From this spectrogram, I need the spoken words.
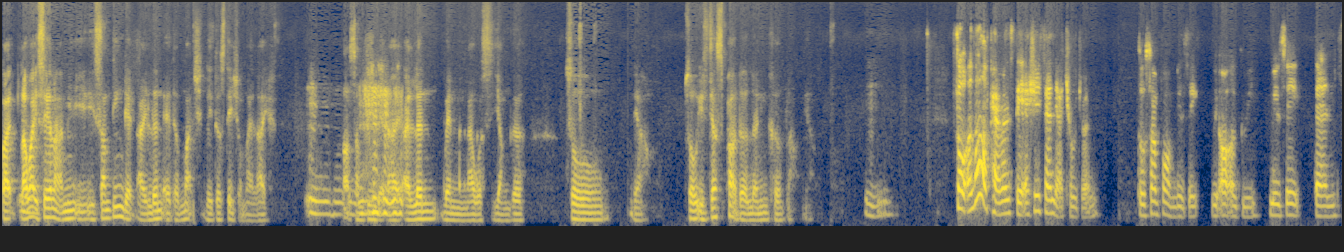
But like what I say, lah, I mean, it is something that I learned at a much later stage of my life, mm-hmm, not something that I, I learned when I was younger. So yeah, so it's just part of the learning curve. Yeah. Mm. So a lot of parents they actually send their children to some form of music. We all agree. Music, dance,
